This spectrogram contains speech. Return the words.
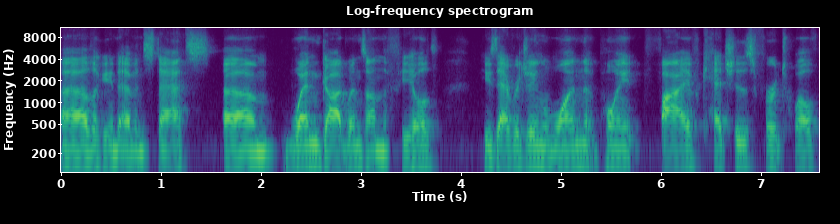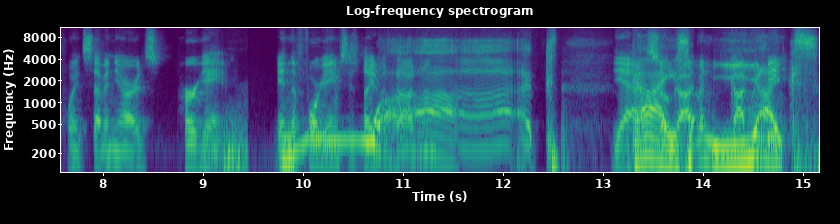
uh, looking into Evans' stats. Um, when Godwin's on the field, he's averaging 1.5 catches for 12.7 yards per game in the four games he's played with Godwin. Yeah, Guys, so Godwin, Godwin being, yikes.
